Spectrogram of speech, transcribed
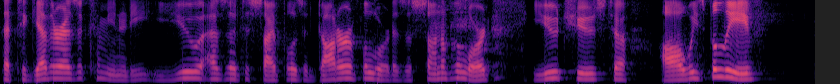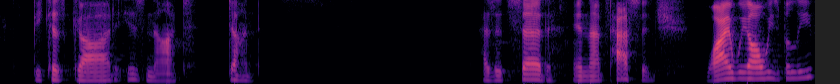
That together as a community, you as a disciple, as a daughter of the Lord, as a son of the Lord, you choose to always believe because God is not done. As it said in that passage, why we always believe?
